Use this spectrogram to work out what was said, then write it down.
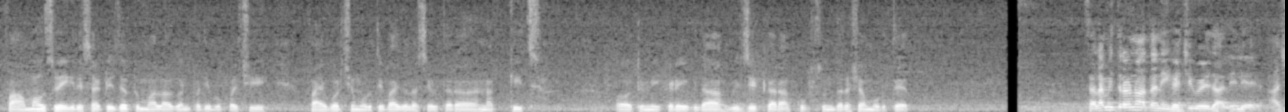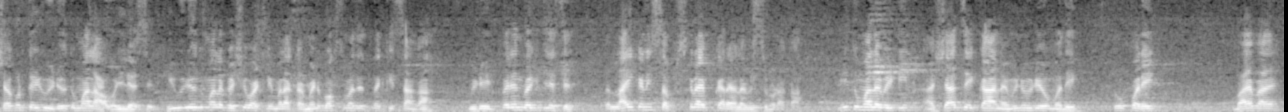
फार्म हाऊस वगैरेसाठी जर तुम्हाला गणपती बाप्पाची फायबरची मूर्ती पाहिजे असेल तर नक्कीच तुम्ही इकडे एकदा व्हिजिट करा. खूप सुंदर अशा मूर्त्या आहेत. चला मित्रांनो आता निघायची वेळ झालेली आहे. आशा करतो ही व्हिडिओ तुम्हाला आवडली असेल. ही व्हिडिओ तुम्हाला कशी वाटली मला कमेंट बॉक्समध्ये नक्कीच सांगा. व्हिडिओ इथपर्यंत बघितली असेल तर लाईक आणि सबस्क्राईब करायला विसरू नका. मी तुम्हाला भेटीन अशाच एका नवीन व्हिडिओमध्ये. तोपर्यंत बाय बाय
